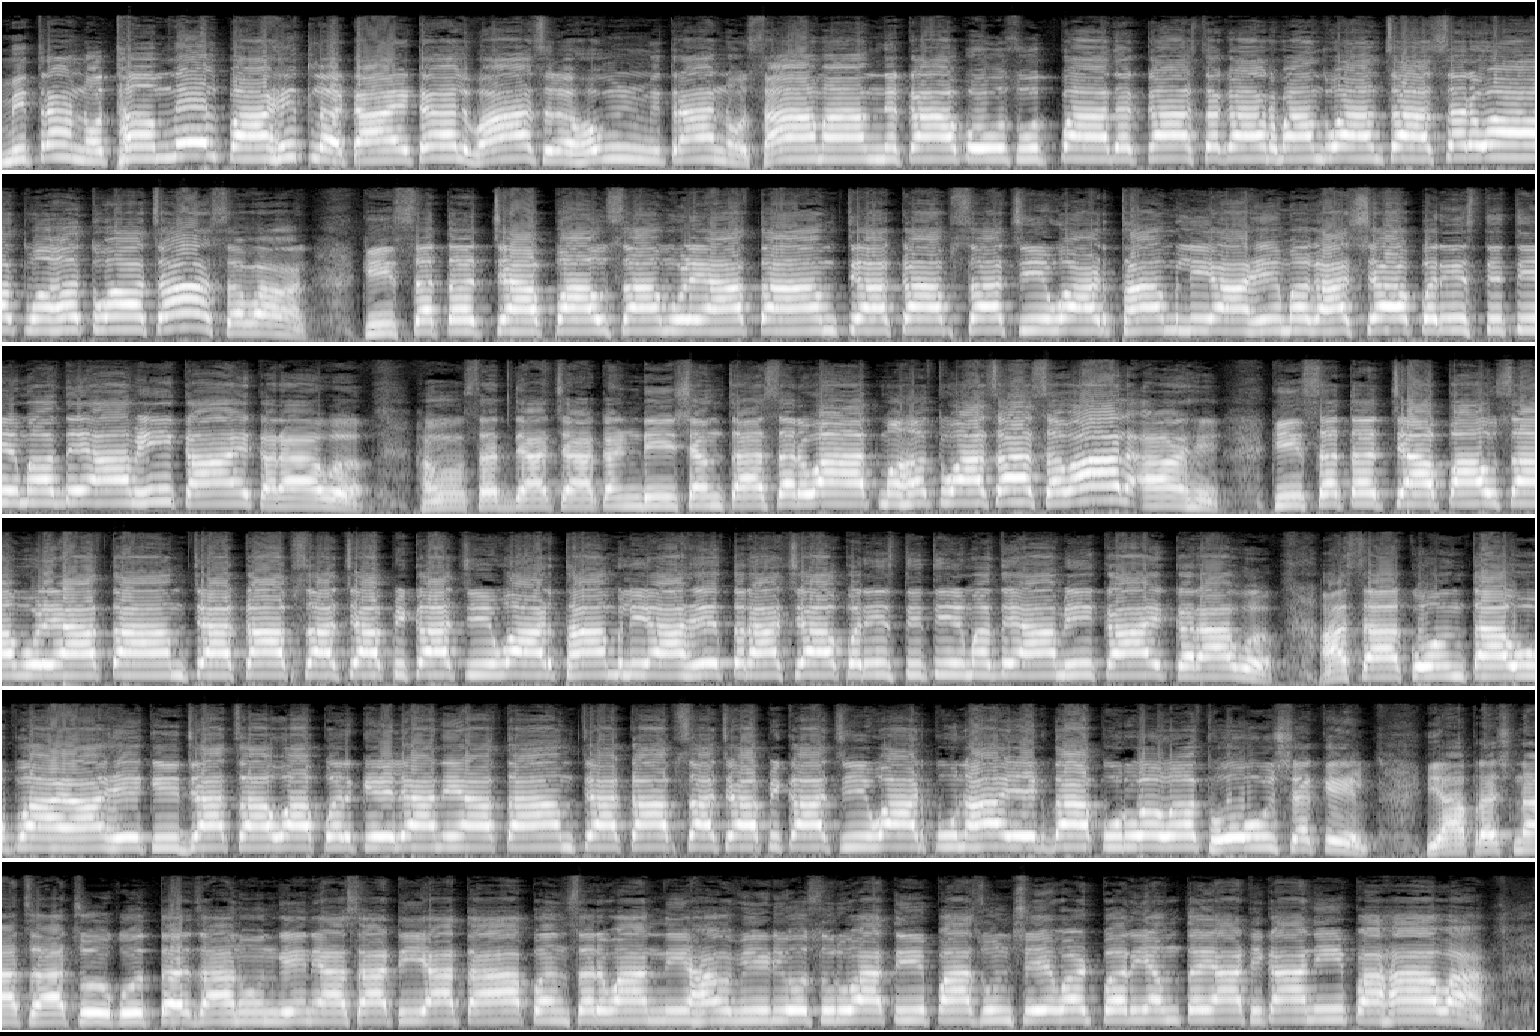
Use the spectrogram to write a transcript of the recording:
मित्रांनो thumbnail पाहितलं title वाचलं होऊन मित्रांनो सामान्य कापूस उत्पादक कास्तकार बांधवांचा सर्वात महत्त्वाचा सवाल की सततच्या पावसामुळे आता आमच्या कापसाची वाढ थांबली आहे मग अशा परिस्थितीमध्ये आम्ही काय करावं? हो सध्याच्या कंडिशनचा सर्वात महत्त्वाचा सवाल आहे की सततच्या पावसामुळे आता आमच्या कापसाच्या पिकाची वाढ थांबली आहे तर अशा परिस्थितीमध्ये आम्ही काय करावं? असा कोणता उपाय आहे की ज्याचा वापर केल्याने आता आमच्या कापसाच्या पिकाची वाढ पुन्हा एकदा पूर्ववत होऊ शकेल? या प्रश्नाचा चूक उत्तर जाणून घे. देण्यासाठी आता आपण सर्वांनी हा व्हिडिओ सुरुवातीपासून शेवटपर्यंत या ठिकाणी पहावा.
